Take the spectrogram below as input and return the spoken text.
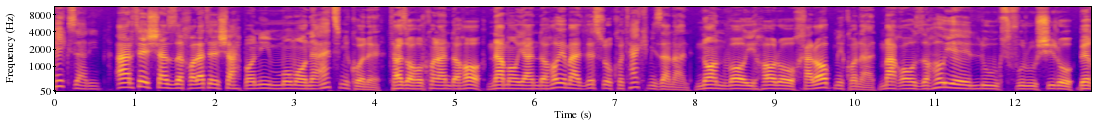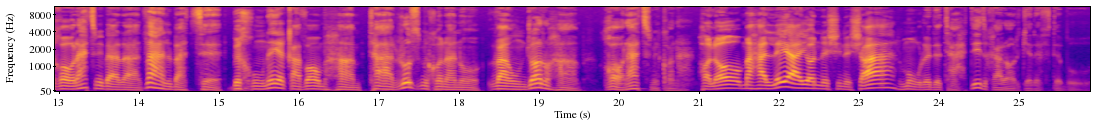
بگذریم. ارتش از دخالت شهبانی ممانعت می‌کنه. تظاهر کننده ها نماینده های مجلس رو کتک می‌زنن نانوایی ها رو خراب می‌کنن مغازه های لوکس فروشی رو به غارت می‌برن و البته به خونه قوام هم تعرض می‌کنن و و اونجا رو هم غارت می‌کنن. حالا محله عیان نشین شهر مورد تهدید قرار گرفته بود.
